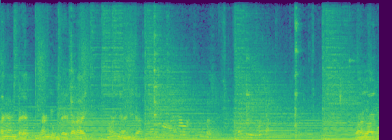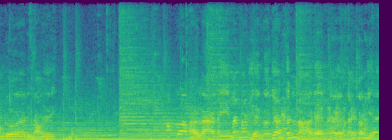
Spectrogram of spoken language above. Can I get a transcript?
đang ăn tiệc đang dùng tiệc ở đây. Nói nhẹ gì đó. Rồi rồi con đưa điện thoại đi ờ là đi mát mát về em rồi chứ anh tính là ở đêm chứ rồi sáng sớm về.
